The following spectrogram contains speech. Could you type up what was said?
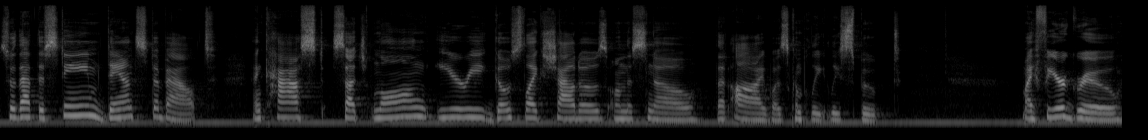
so that the steam danced about and cast such long, eerie, ghost like shadows on the snow that I was completely spooked. My fear grew,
